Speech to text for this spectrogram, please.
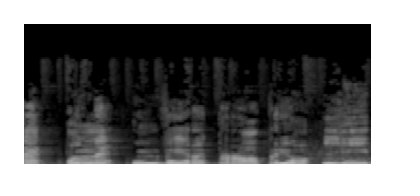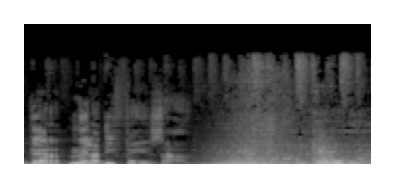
è o non è un vero e proprio leader nella difesa?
